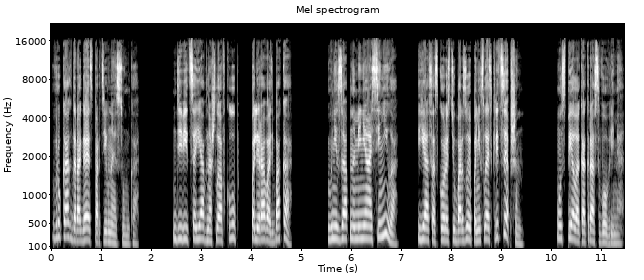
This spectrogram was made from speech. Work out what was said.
в руках дорогая спортивная сумка. Девица явно шла в клуб полировать бока. Внезапно меня осенило. Я со скоростью борзой понеслась к ресепшн. Успела как раз вовремя.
